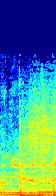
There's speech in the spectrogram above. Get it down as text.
and you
